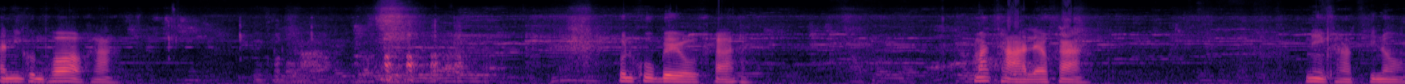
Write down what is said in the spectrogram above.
อันนี้คุณพ่อค่ะ คุณครูเบลค่ะ มาถ่ายแล้วค่ะ นี่ค่ะพี่น้อง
